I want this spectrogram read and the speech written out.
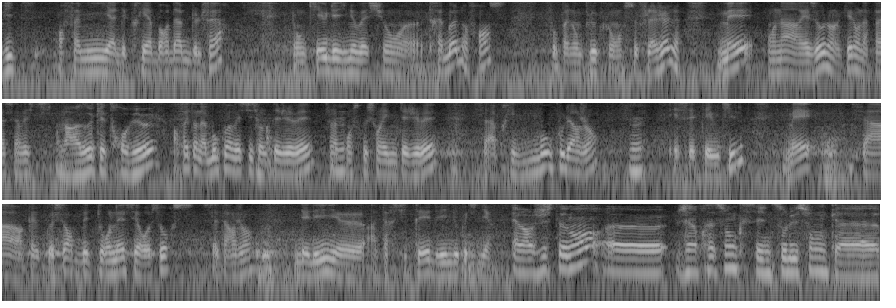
vite en famille à des prix abordables de le faire. Donc il y a eu des innovations euh, très bonnes en France. Il ne faut pas non plus qu'on se flagelle, mais on a un réseau dans lequel on n'a pas assez investi. On a un réseau qui est trop vieux. En fait, on a beaucoup investi sur le TGV, sur la Mm. construction des lignes TGV. Ça a pris beaucoup d'argent Mm. et c'était utile, mais ça a en quelque sorte détourné ses ressources, cet argent, des lignes euh, intercités, des lignes de quotidien. Alors justement, euh, j'ai l'impression que c'est une solution qui n'a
